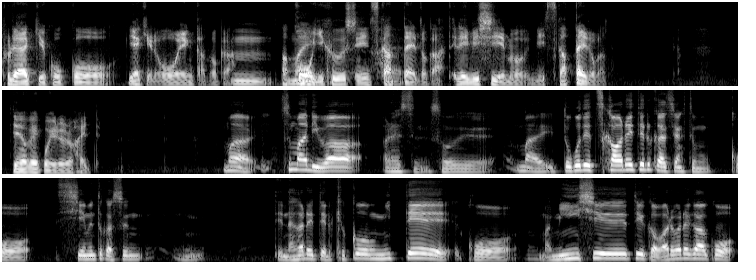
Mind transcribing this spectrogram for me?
プロ野球、高校野球の応援歌とか。うんまあ、前講義風刺に使ったりとか、テレビ CM に使ったりとかっていうのが結構いろいろ入ってる。まあつまりはあれですねそういうまあどこで使われてるかじゃなくてもこう CM とかそういううんで流れてる曲を見てこう、まあ、民衆っていうか我々がこ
